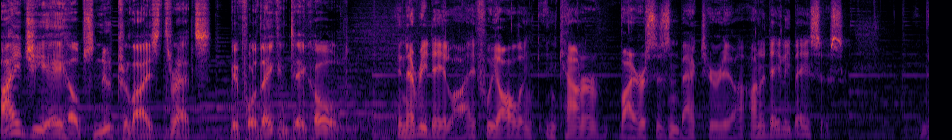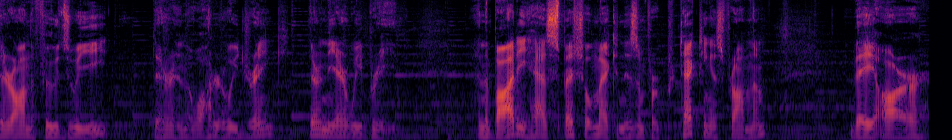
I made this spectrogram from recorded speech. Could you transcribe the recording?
IgA helps neutralize threats before they can take hold. In everyday life, we all encounter viruses and bacteria on a daily basis. They're on the foods we eat, they're in the water we drink, they're in the air we breathe. And the body has special mechanism for protecting us from them. They are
